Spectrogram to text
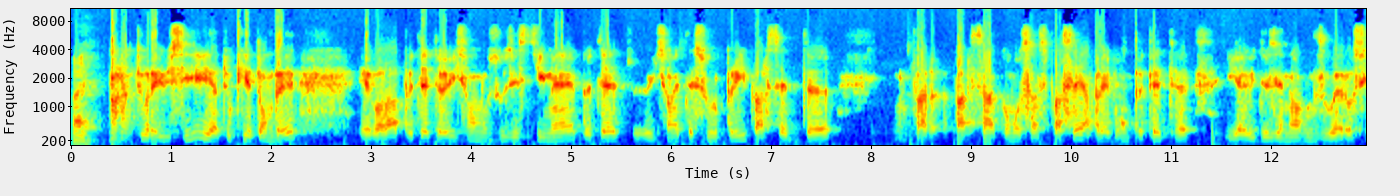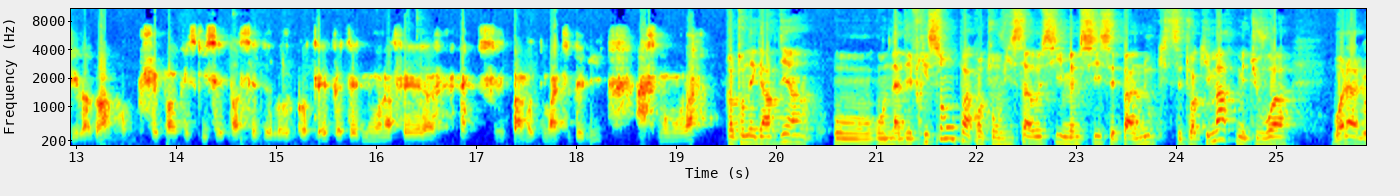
ouais. On a tout réussi, il y a tout qui est tombé. Et voilà, peut-être eux, ils sont nous sous-estimés, peut-être euh, ils ont été surpris par cette, euh, par, par ça, comment ça se passait. Après, bon, peut-être euh, il y a eu des énormes joueurs aussi là-bas. Bon, je sais pas qu'est-ce qui s'est passé de l'autre côté. Peut-être nous, on a fait, euh, je sais pas, notre match de vie à ce moment-là. Quand on est gardien, on, on a des frissons ou pas quand on vit ça aussi, même si c'est pas nous, c'est toi qui marque, mais tu vois, voilà le.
